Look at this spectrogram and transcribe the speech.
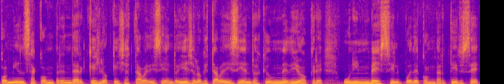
comienza a comprender qué es lo que ella estaba diciendo. Y ella lo que estaba diciendo es que un mediocre, un imbécil puede convertirse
